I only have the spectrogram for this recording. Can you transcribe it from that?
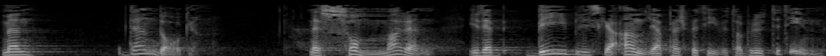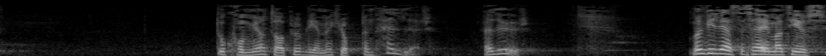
Men den dagen när sommaren i det bibliska andliga perspektivet har brutit in då kommer jag inte ha problem med kroppen heller. Eller hur? Men vi läste så här i Matteus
